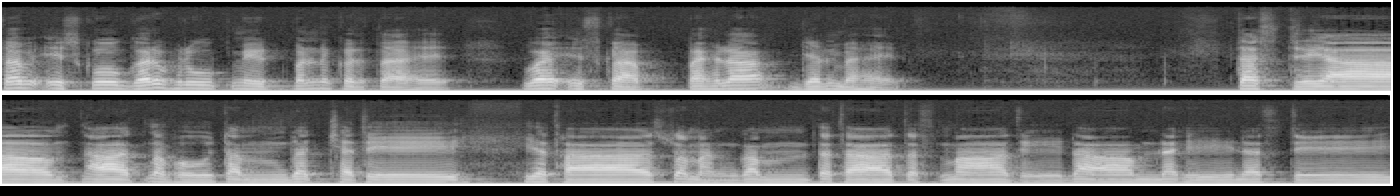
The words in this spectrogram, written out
तब इसको गर्भ रूप में उत्पन्न करता है। वह इसका पहला जन्म है। तस्त्रिया आत्मभूतम गच्छति, यथा स्वमंगम तथा तस्मादीनाम नहीं नस्ते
